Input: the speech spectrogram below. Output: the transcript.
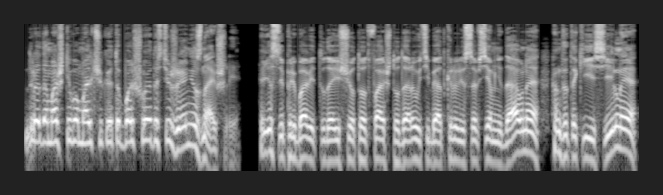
«Для домашнего мальчика это большое достижение, знаешь ли. Если прибавить туда еще тот факт, что дары у тебя открылись совсем недавно, да такие сильные.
